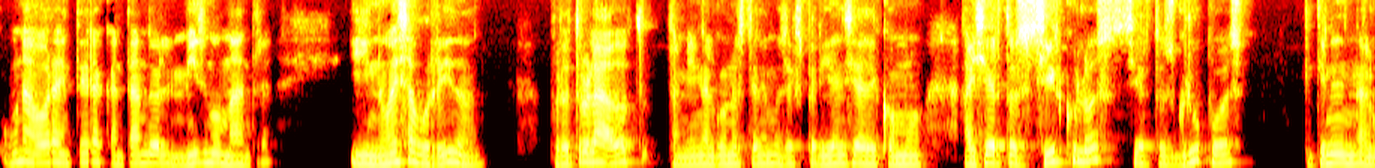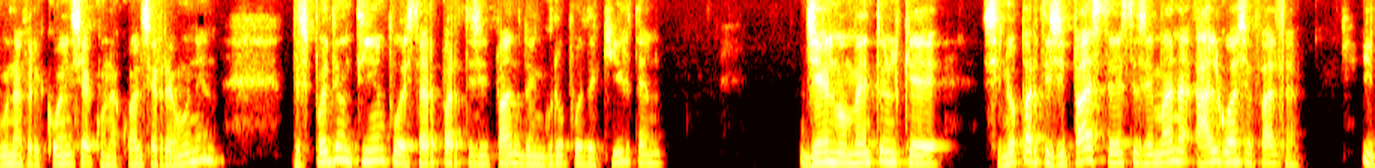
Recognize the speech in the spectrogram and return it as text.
una hora entera cantando el mismo mantra y no es aburrido. Por otro lado, también algunos tenemos experiencia de cómo hay ciertos círculos, ciertos grupos que tienen alguna frecuencia con la cual se reúnen. Después de un tiempo de estar participando en grupos de kirtan, llega el momento en el que si no participaste esta semana, algo hace falta. Y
